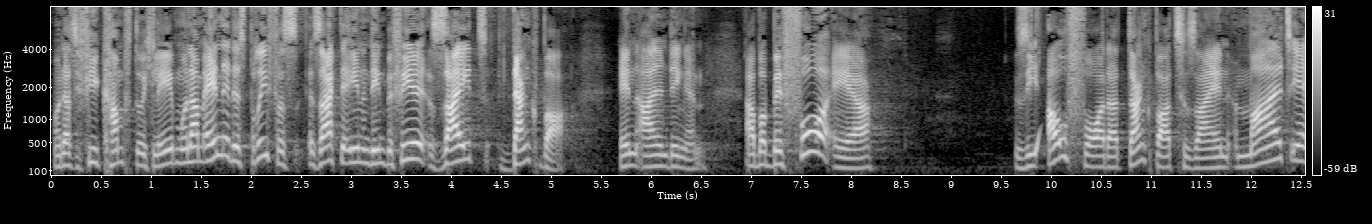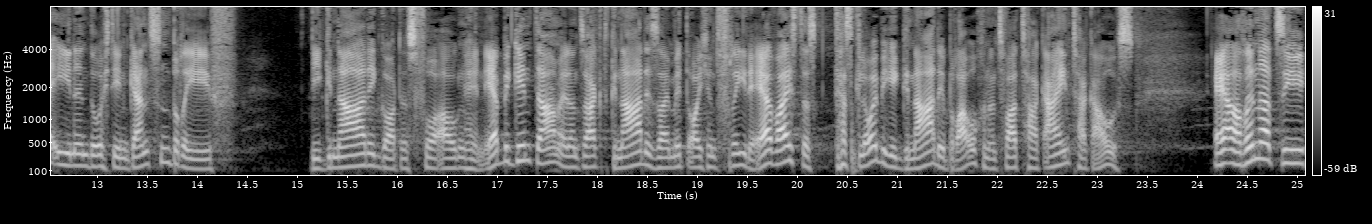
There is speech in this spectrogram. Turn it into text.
und dass sie viel Kampf durchleben. Und am Ende des Briefes sagt er ihnen den Befehl, seid dankbar in allen Dingen. Aber bevor er sie auffordert, dankbar zu sein, malt er ihnen durch den ganzen Brief die Gnade Gottes vor Augen hin. Er beginnt damit und sagt, Gnade sei mit euch und Friede. Er weiß, dass, dass Gläubige Gnade brauchen, und zwar Tag ein, Tag aus. Er erinnert sie,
